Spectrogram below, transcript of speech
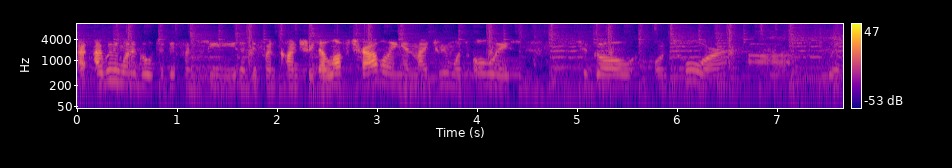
I, I really want to go to different cities and different countries. I love traveling, and my dream was always to go on tour uh, with,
